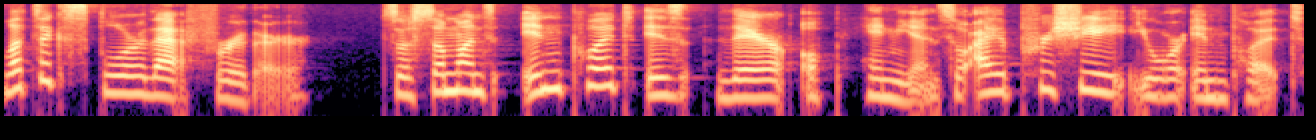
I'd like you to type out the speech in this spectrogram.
Let's explore that further. So, someone's input is their opinion. So, I appreciate your input.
